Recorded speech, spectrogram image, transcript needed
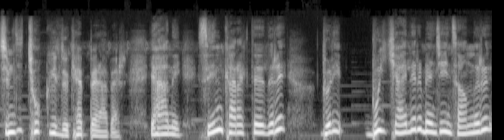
Şimdi çok güldük hep beraber. Yani senin karakterleri böyle bu hikayeleri bence insanları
